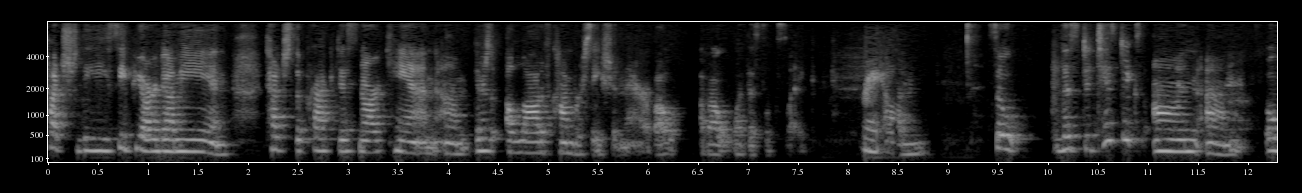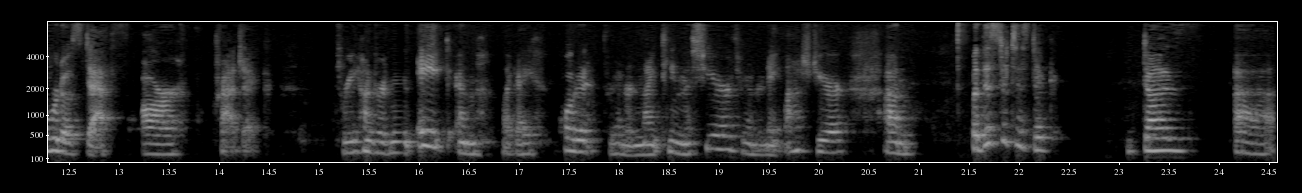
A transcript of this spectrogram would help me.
touch the CPR dummy and touch the practice Narcan, um, there's a lot of conversation there about, about what this looks like. Right. Um, so the statistics on um, overdose deaths are tragic 308, and like I quoted, 319 this year, 308 last year. Um, but this statistic does uh,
